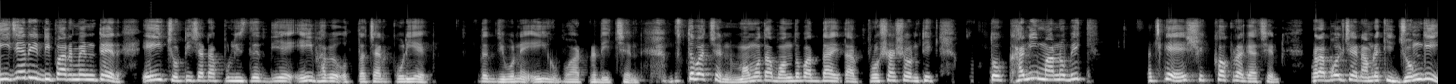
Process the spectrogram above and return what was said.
নিজেরই ডিপার্টমেন্টের এই চটিচাটা পুলিশদের দিয়ে এইভাবে অত্যাচার করিয়ে তাদের জীবনে এই উপহারটা দিচ্ছেন। বুঝতে পারছেন? মমতা বন্দ্যোপাধ্যায় তার প্রশাসন ঠিক কতখানি মানবিক? আজকে শিক্ষকরা গেছেন, তারা বলছেন, আমরা কি জঙ্গি?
